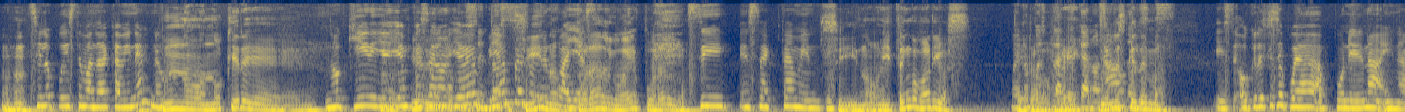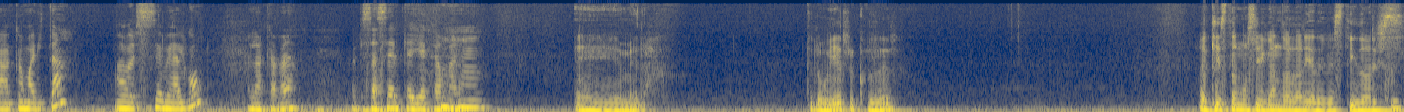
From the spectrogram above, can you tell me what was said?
Ujú. ¿Sí lo pudiste mandar a cabina? No. No, no quiere. No quiere, ya, No ya quiere. empezaron, ya, Pues ya Sí, no, fallas. por algo, ¿eh? Por algo. Sí, exactamente. Sí, no, y tengo varios. Bueno, pues pero, platícanos, eh, ya les entonces. quedé más. Este, ¿O crees que se pueda poner en la, en la camarita? A ver si se ve algo. En la cámara, para que se acerque ahí a cámara. Eh, mira. Te lo voy a recorrer. Aquí estamos llegando al área de vestidores.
